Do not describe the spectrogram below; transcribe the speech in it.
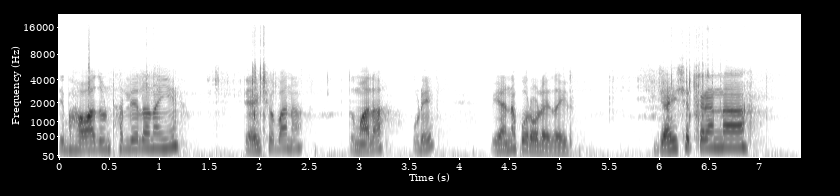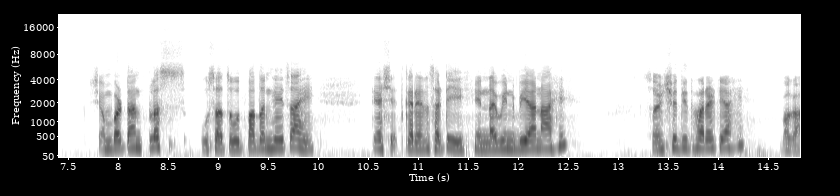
ते भाव अजून ठरलेला नाही आहे त्या हिशोबानं तुम्हाला पुढे बियाणं पुरवलं जाईल. ज्याही शेतकऱ्यांना शंभर टन प्लस ऊसाचं उत्पादन घ्यायचं आहे त्या शेतकऱ्यांसाठी हे नवीन बियाणं आहे संशोधित व्हरायटी आहे. बघा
